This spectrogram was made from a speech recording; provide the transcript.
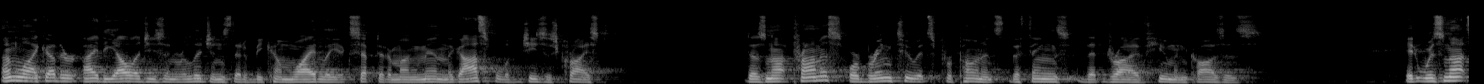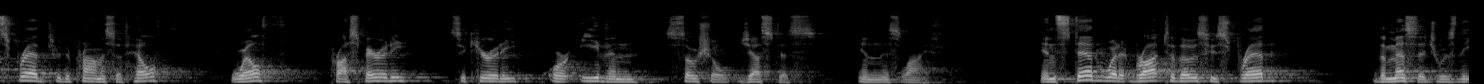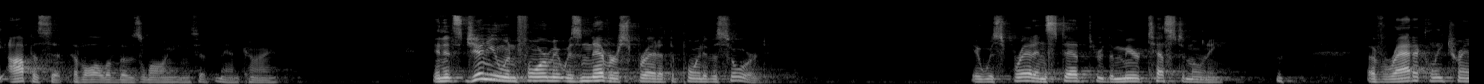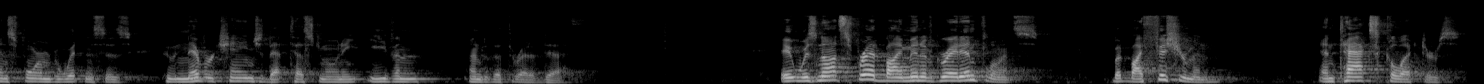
Unlike other ideologies and religions that have become widely accepted among men, the gospel of Jesus Christ does not promise or bring to its proponents the things that drive human causes. It was not spread through the promise of health, wealth, prosperity, security, or even social justice in this life. Instead, what it brought to those who spread the message was the opposite of all of those longings of mankind. In its genuine form, it was never spread at the point of a sword. It was spread instead through the mere testimony of radically transformed witnesses who never changed that testimony even under the threat of death. It was not spread by men of great influence, but by fishermen and tax collectors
